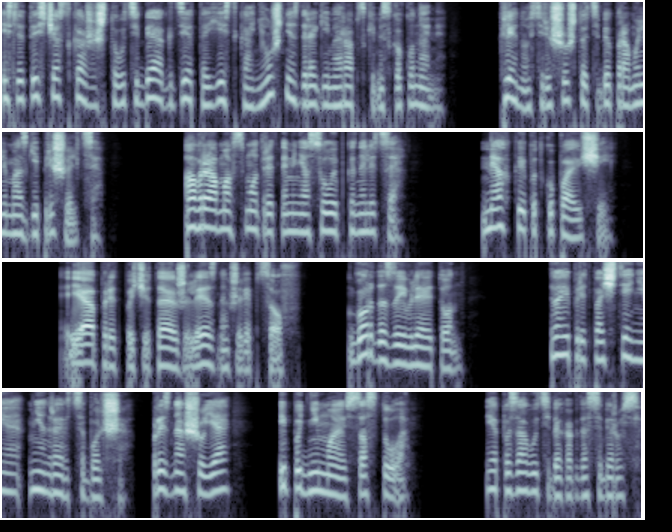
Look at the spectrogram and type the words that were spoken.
Если ты сейчас скажешь, что у тебя где-то есть конюшня с дорогими арабскими скакунами, клянусь, решу, что тебе промыли мозги пришельцы. Аврамов смотрит на меня с улыбкой на лице. Мягкой и подкупающей. Я предпочитаю железных жеребцов гордо заявляет он. «Твои предпочтения мне нравятся больше», произношу я и поднимаюсь со стула. «Я позову тебя, когда соберусь.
